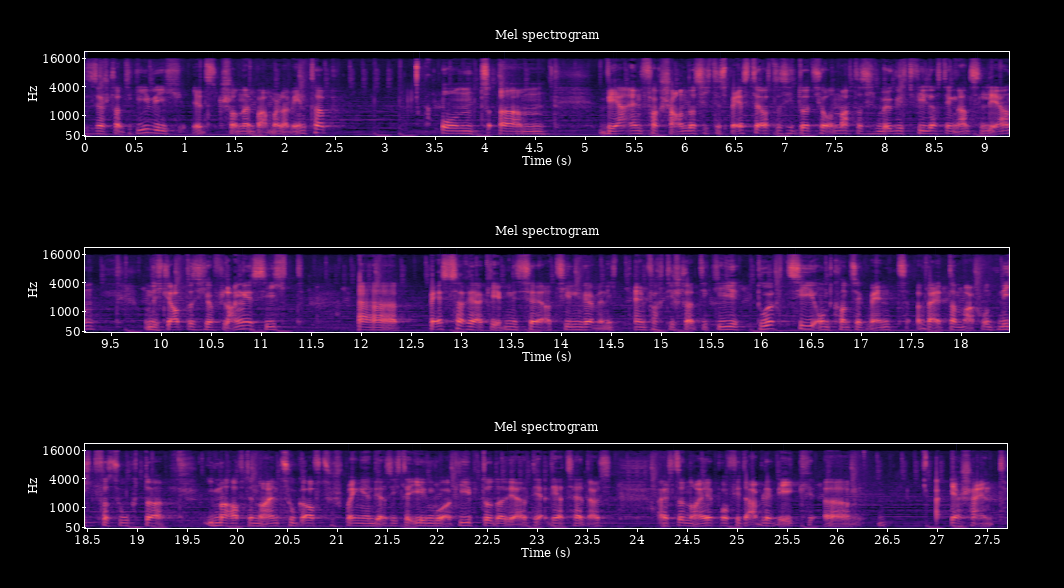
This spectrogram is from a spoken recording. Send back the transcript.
dieser Strategie, wie ich jetzt schon ein paar Mal erwähnt habe. Und ähm, wäre einfach schauen, dass ich das Beste aus der Situation mache, dass ich möglichst viel aus dem Ganzen lerne. Und ich glaube, dass ich auf lange Sicht äh, bessere Ergebnisse erzielen werde, wenn ich einfach die Strategie durchziehe und konsequent weitermache und nicht versuche, da immer auf den neuen Zug aufzuspringen, der sich da irgendwo ergibt oder der, der derzeit als, als der neue profitable Weg äh, erscheint.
